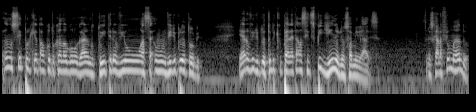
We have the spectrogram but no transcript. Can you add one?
eu não sei porque eu tava cutucando em algum lugar no Twitter, eu vi um, um vídeo pro YouTube. E era um vídeo pro YouTube que o Pelé tava se despedindo de uns familiares. E os caras filmando,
